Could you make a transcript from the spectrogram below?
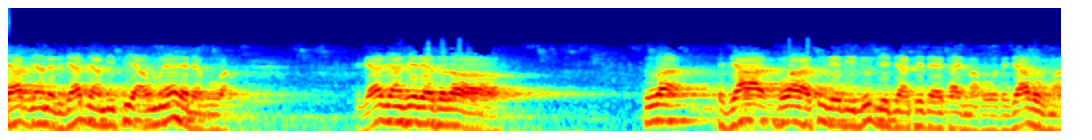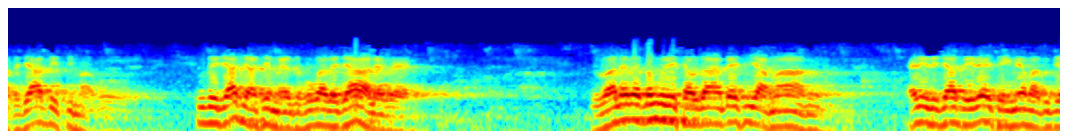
ရားပြန်တယ်တရားပြန်ပြီးဖြစ်အောင်မဲတယ်တဲ့ဘုရားတရားပြန်ဖြစ်တယ်ဆိုတော့သူကတရားဘုရားကသူ့နေပြီးလူပြေပြန်ဖြစ်တဲ့အခိုက်မှာဟိုတရားဘုံမှာတရားသိရှိမှာဟိုသူတရားပြန်ဖြစ်မယ်ဆိုဟိုကတရားကလည်းပဲ သူကလည်းပဲသုံးခု၆သာအသက်ရှိရမှာလို့အဲ့ဒီတရားသိတဲ့အချိန်ထဲမှာသူပြ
